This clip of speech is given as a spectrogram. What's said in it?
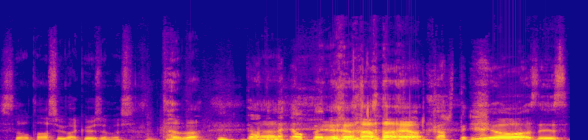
Se on taas hyvä kysymys. Tätä, Tämä on tämmöinen helppoja podcasti. Joo, siis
